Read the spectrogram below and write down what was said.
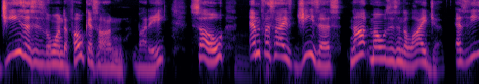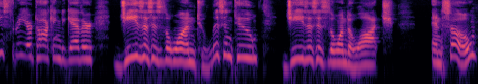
Jesus is the one to focus on, buddy. So hmm. emphasize Jesus, not Moses and Elijah. As these three are talking together, Jesus is the one to listen to Jesus is the one to watch. And so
